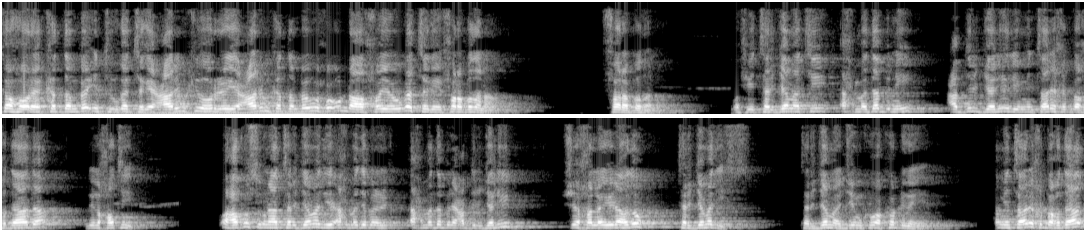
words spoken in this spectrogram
ka hore ka dambe intuu uga tegey caalimkii horreeyey caalimka dambe wuxuu u dhaafay oo uga tegey fara badana. Fara badana. Wa fii tarjamati axmeda bni cabdiljaliili min taariikhi baghdaada lilkhatiib waxaa ku sugnaa tarjamadii axmed bni cabdiljaliil sheikha la yidhaahdo tarjamadiis. Tarjama jimku waa kordhigan yahay min taarikhi baghdaad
